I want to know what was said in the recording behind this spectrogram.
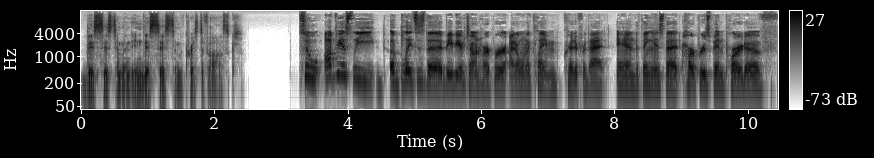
this system and in this system christopher asks so obviously, uh, Blades is the baby of John Harper. I don't want to claim credit for that. And the thing is that Harper's been part of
